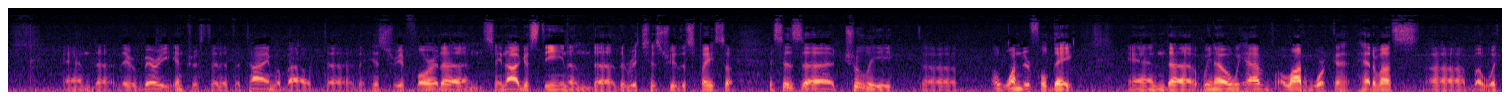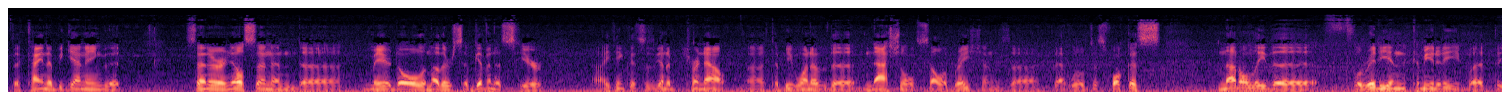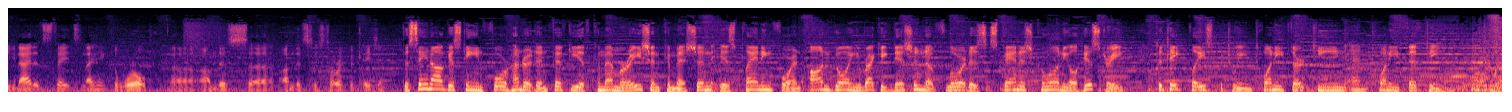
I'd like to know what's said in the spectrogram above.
and uh, they were very interested at the time about the history of Florida and St. Augustine and the rich history of this place. So this is truly a wonderful day. And we know we have a lot of work ahead of us, but with the kind of beginning that Senator Nelson and uh, Mayor Dole and others have given us here, I think this is going to turn out uh, to be one of the national celebrations uh, that will just focus not only the Floridian community, but the United States and I think the world uh, on this uh, on this historic occasion. The St. Augustine 450th Commemoration Commission is planning for an ongoing recognition of Florida's Spanish colonial history to take place between 2013 and 2015.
